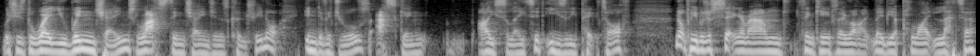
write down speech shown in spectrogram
which is the way you win change, lasting change in this country, not individuals asking, isolated, easily picked off. Not people just sitting around thinking if they write maybe a polite letter,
